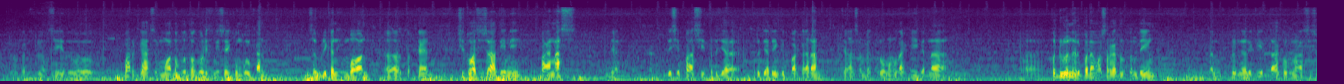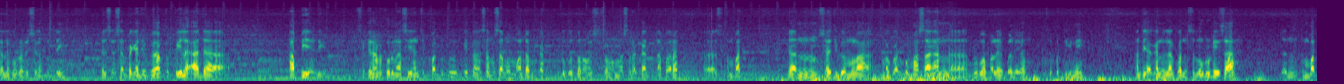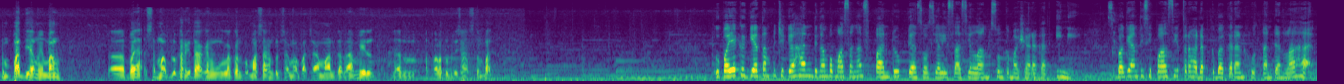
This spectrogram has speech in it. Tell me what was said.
Melakukan itu warga semua toko-toko di sini saya kumpulkan, saya berikan himbauan uh, terkait situasi saat ini panas, ya. Disipasi terjadi terjadi kebakaran. Jangan sampai terulang lagi karena uh, pedulian daripada masyarakat itu penting. Kan pedulian dari kita koordinasi saling koordinasi sangat penting. Dan saya sampaikan juga apabila ada api yang segera koordinasi yang cepat untuk kita sama-sama memadamkan untuk tolong sesama masyarakat aparat uh, setempat. Dan saya juga melakukan pemasangan uh, berupa balai-balai seperti ini. Nanti akan dilakukan seluruh desa dan tempat-tempat yang memang uh, banyak semak belukar kita akan melakukan pemasangan bersama Pak Camat dan Ramil dan aparatur desa setempat. Upaya kegiatan pencegahan dengan pemasangan spanduk dan sosialisasi langsung ke masyarakat ini sebagai antisipasi terhadap kebakaran hutan dan lahan.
